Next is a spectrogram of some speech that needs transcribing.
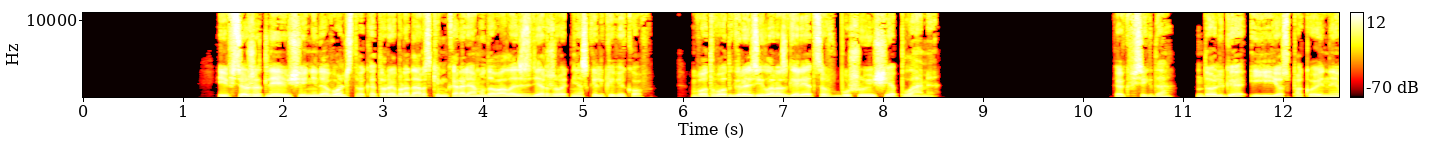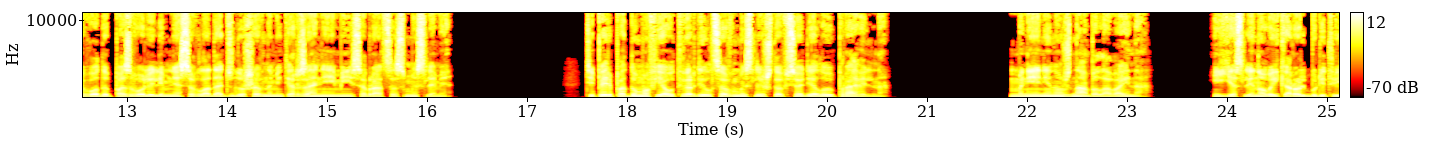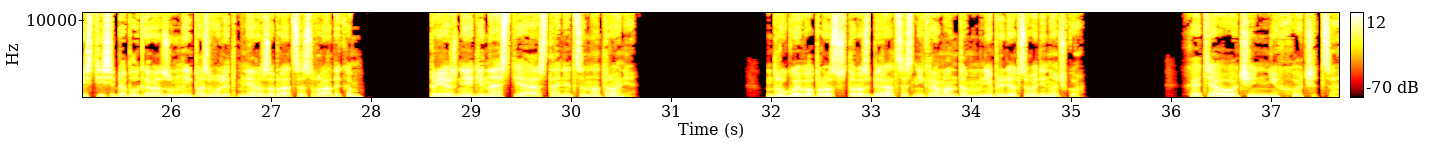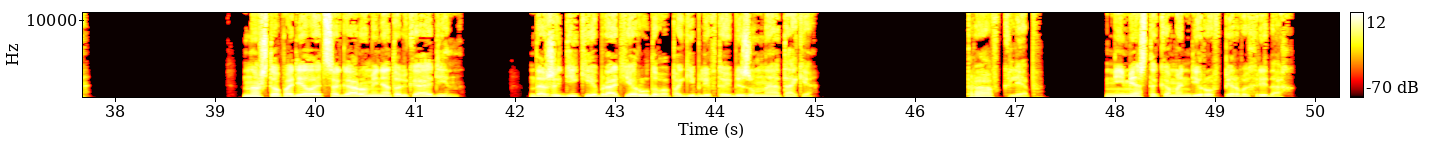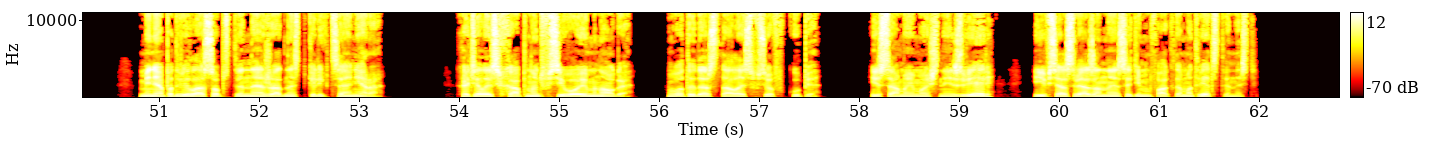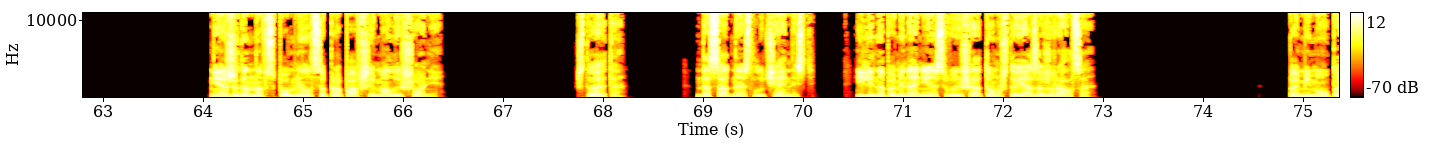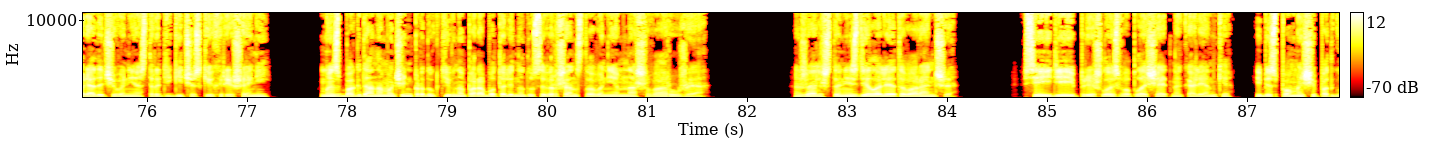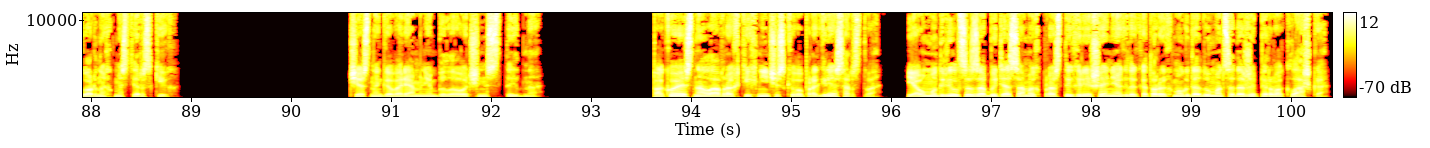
И все же тлеющее недовольство, которое бродарским королям удавалось сдерживать несколько веков, вот-вот грозило разгореться в бушующее пламя. Как всегда, Дольга и ее спокойные воды позволили мне совладать с душевными терзаниями и собраться с мыслями. Теперь, подумав, я утвердился в мысли, что все делаю правильно. Мне не нужна была война. И если новый король будет вести себя благоразумно и позволит мне разобраться с Врадыком, прежняя династия останется на троне. Другой вопрос, что разбираться с некромантом мне придется в одиночку. Хотя очень не хочется. Но что поделать, Сагар у меня только один. Даже дикие братья Рудова погибли в той безумной атаке. Прав, Клеп. Не место командиру в первых рядах. Меня подвела собственная жадность коллекционера. Хотелось хапнуть всего и много, вот и досталось все в купе. И самый мощный зверь, и вся связанная с этим фактом ответственность. Неожиданно вспомнился пропавший малыш Они. Что это? Досадная случайность? Или напоминание свыше о том, что я зажрался? Помимо упорядочивания стратегических решений, мы с Богданом очень продуктивно поработали над усовершенствованием нашего оружия. Жаль, что не сделали этого раньше. Все идеи пришлось воплощать на коленке и без помощи подгорных мастерских. Честно говоря, мне было очень стыдно. Покоясь на лаврах технического прогрессорства, я умудрился забыть о самых простых решениях, до которых мог додуматься даже первоклашка.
